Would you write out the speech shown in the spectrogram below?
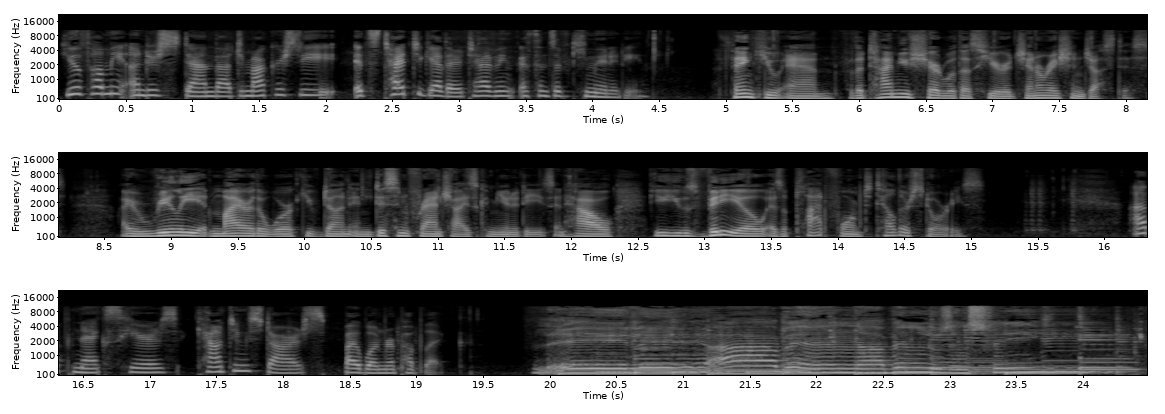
You have helped me understand that democracy, it's tied together to having a sense of community. Thank you, Anne, for the time you shared with us here at Generation Justice. I really admire the work you've done in disenfranchised communities and how you use video as a platform to tell their stories. Up next, here's Counting Stars by OneRepublic. Lately, I've been, I've been losing sleep,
